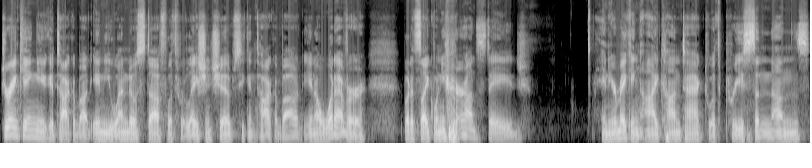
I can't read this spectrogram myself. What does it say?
drinking. You could talk about innuendo stuff with relationships. You can talk about, you know, whatever. But it's like when you're on stage and you're making eye contact with priests and nuns,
